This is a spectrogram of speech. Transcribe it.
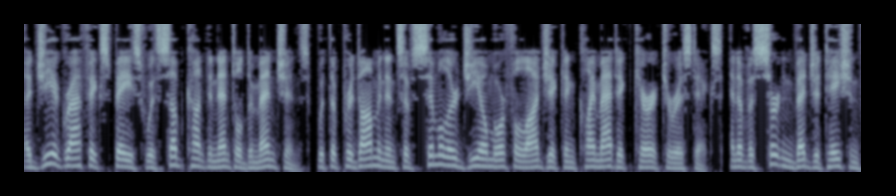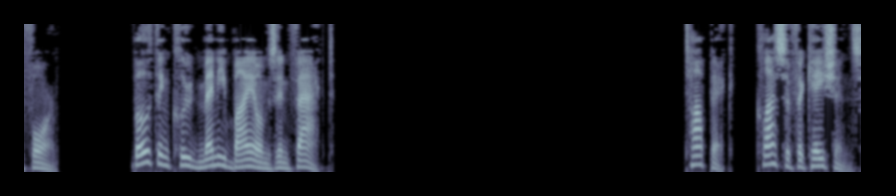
a geographic space with subcontinental dimensions, with the predominance of similar geomorphologic and climatic characteristics, and of a certain vegetation form. Both include many biomes in fact. Topic: Classifications.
